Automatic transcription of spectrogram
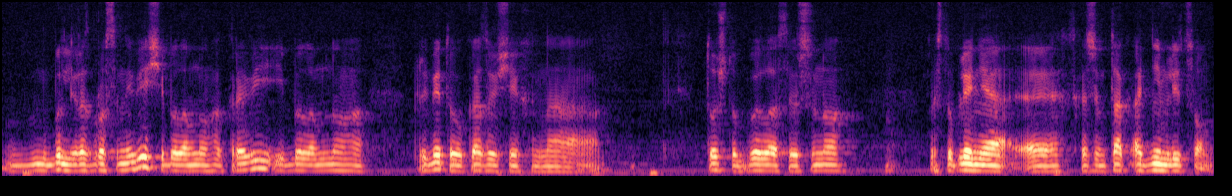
были разбросаны вещи, было много крови и было много предметов, указывающих на то, что было совершено преступление, э, скажем так, одним лицом.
